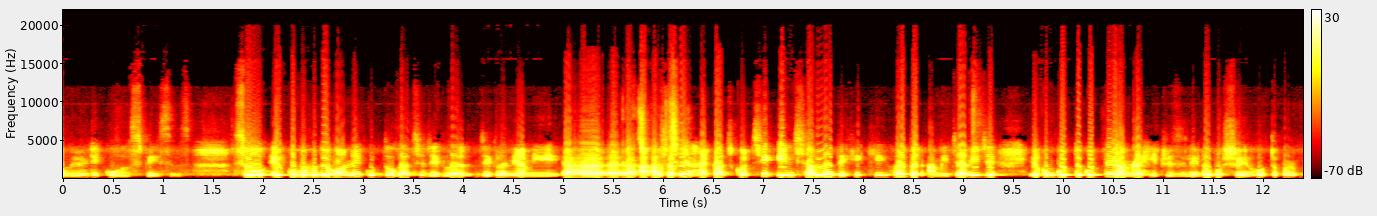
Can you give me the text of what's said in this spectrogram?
community cool spaces so এরকম আমাদের অনেক উদ্যোগ আছে যেগুলা যেগুলা নিয়ে আমি? হ্যাঁ কাজ করছি। ইনশাল্লাহ দেখি কি হয় বাট আমি জানি যে এরকম করতে করতেই আমরা হিট রেজিলিয়েন্ট অবশ্যই হতে পারব।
